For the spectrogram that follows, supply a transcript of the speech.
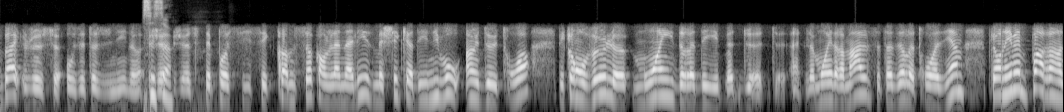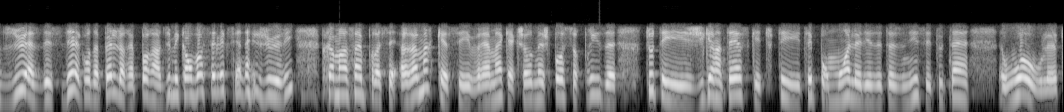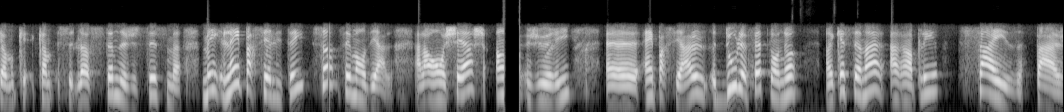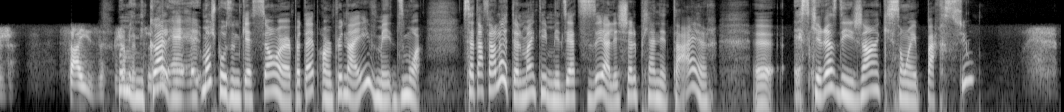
Ben, je sais, aux États-Unis, là. Je. Je sais pas si c'est comme ça qu'on l'analyse, mais je sais qu'il y a des niveaux 1, 2, 3, et qu'on veut le moindre des, de- de- le moindre mal, c'est-à-dire le troisième, puis qu'on n'est même pas rendu à se décider, la Cour d'appel l'aurait pas rendu, mais qu'on va sélectionner un jury puis commencer un procès. Remarque que c'est vraiment quelque chose, mais je suis pas surprise. euh, Tout est gigantesque et tout est, tu sais, pour moi, là, les États-Unis, c'est tout un wow, là, comme, comme leur système de justice. Mais l'impartialité, ça, c'est mondial. Alors, on cherche un jury euh, impartial, d'où le fait qu'on a un questionnaire à remplir 16 pages. 16. Oui, mais Nicole, ça. euh, euh, moi, je pose une question euh, peut-être un peu naïve, mais dis-moi, cette affaire-là a tellement été médiatisée à l'échelle planétaire. euh, Est-ce qu'il reste des gens qui sont impartiaux?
